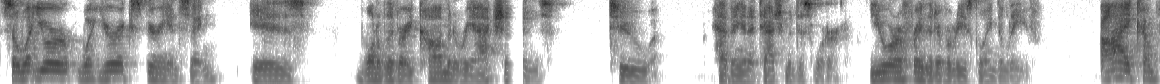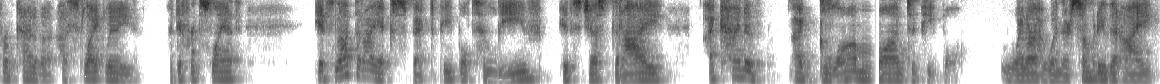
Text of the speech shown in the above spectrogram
So what you're what you're experiencing is one of the very common reactions to having an attachment disorder. You are afraid that everybody's going to leave. I come from kind of a, a slightly a different slant. It's not that I expect people to leave. It's just that I I kind of I glom on to people when I when there's somebody that I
